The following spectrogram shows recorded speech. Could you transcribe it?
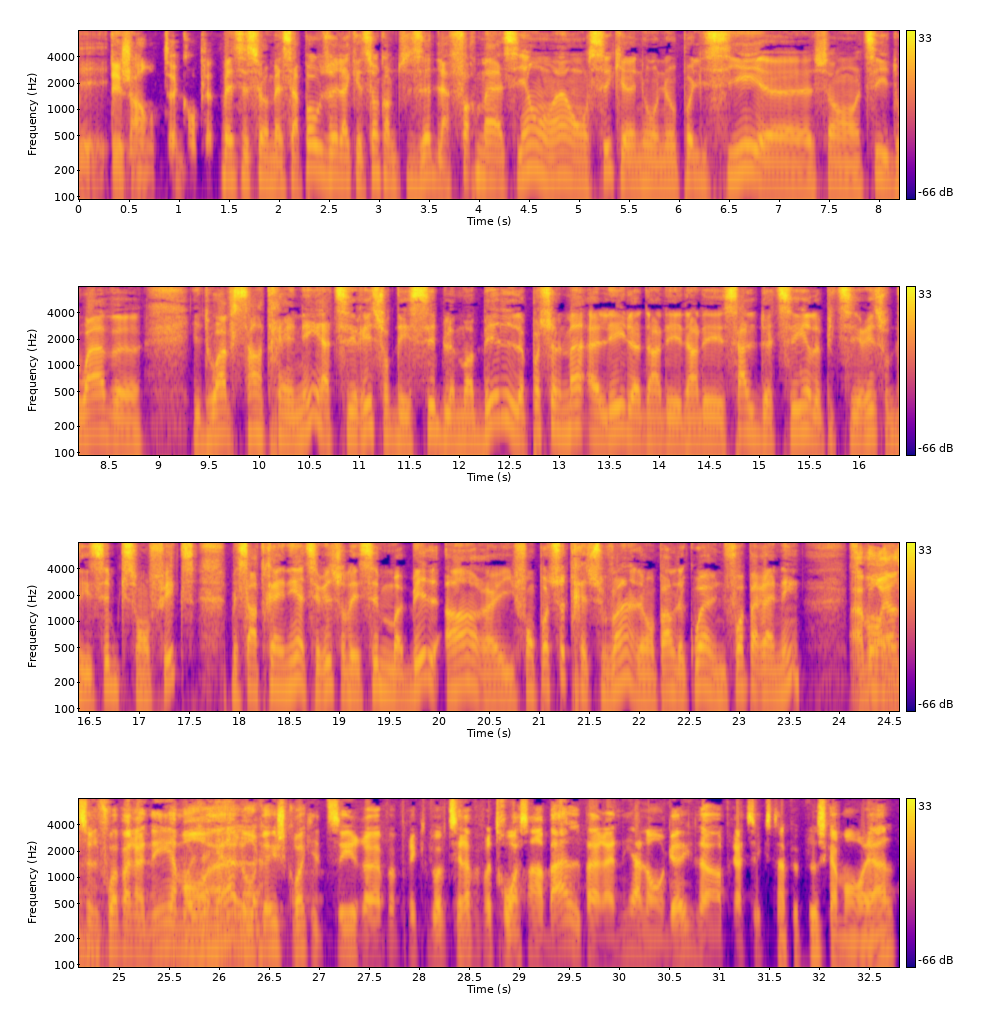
euh, déjante complètement. Ben c'est ça, mais ça pose la question, comme tu disais, de la formation. Hein. On sait que nos, nos policiers euh, sont, tu sais, ils doivent, euh, ils doivent s'entraîner à tirer sur des cibles mobiles, là, pas seulement aller là, dans des dans des salles de tir là, puis tirer sur des cibles qui sont fixes, mais s'entraîner à tirer sur des cibles mobiles. Or, euh, ils font pas ça très souvent. là. On parle de quoi, une fois par année? À Montréal, pas- c'est une fois par année. À, Mont- génial, à. Longueuil, je crois qu'ils tirent à peu près, qu'ils doivent tirer à peu près 300 balles par année à Longueuil. Là, en pratique, c'est un peu plus qu'à Montréal.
